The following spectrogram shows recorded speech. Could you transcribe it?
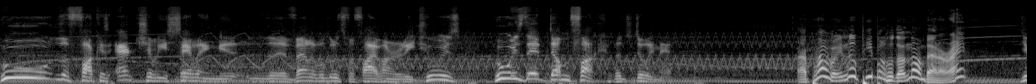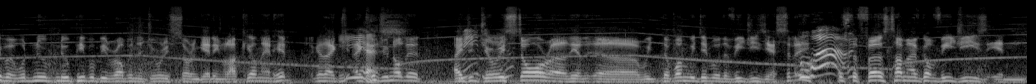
who the fuck is actually selling uh, the valuable goods for 500 each? Who is, who is that dumb fuck that's doing that? I probably knew people who don't know better, right? Yeah, but would new new people be robbing the jewelry store and getting lucky on that hit? Because I, I kid Yes. you not that I did jewelry store uh, the other- uh, we, the one we did with the VGs yesterday. Wow, That's the first time I've got VGs in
